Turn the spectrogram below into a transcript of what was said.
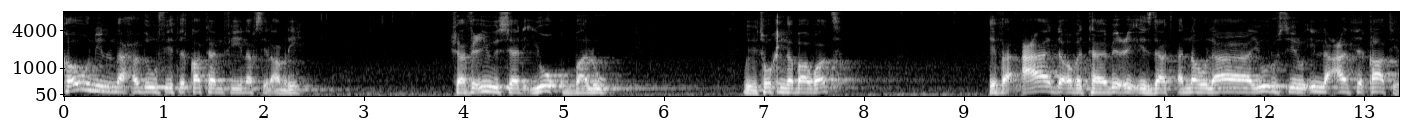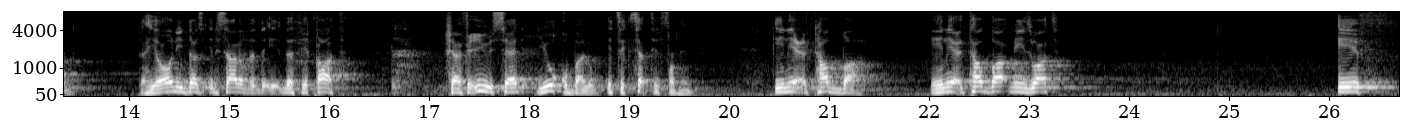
كون المحذوف ثقة في نفس الأمر. Shafi'i said يقبل. We're talking about what? If a عادة of a tabi'i is that أنه لا يرسل إلا عن ثقات. That he only does إرسال of the, the ثقات. Shafi'i said يقبل It's accepted from him إن اعتضى إن اعتضى means what? If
